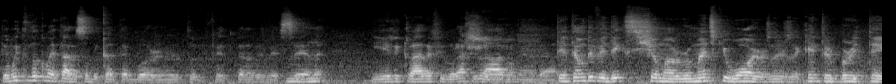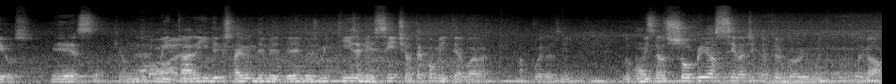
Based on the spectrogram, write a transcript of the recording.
Tem muito documentário sobre Canterbury no YouTube feito pela BBC, Uhum. né? E ele, claro, é figura-chave, né? da- Tem até um DVD que se chama Romantic Warriors, né, José? Canterbury Tales, Isso. que é um documentário em, saiu em DVD em 2015, é recente, eu até comentei agora na Poeirazinha. Um documentário sobre a cena de Canterbury, muito, muito legal.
